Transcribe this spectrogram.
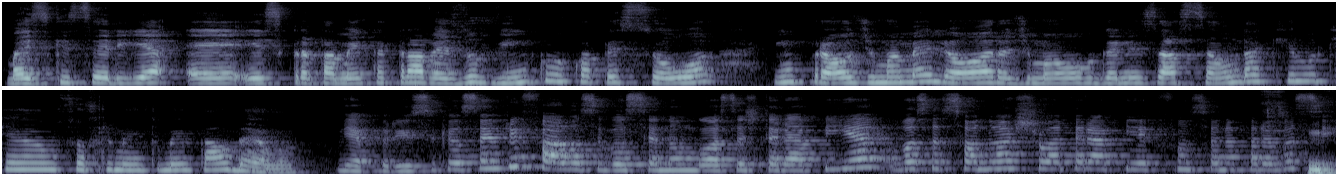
mas que seria é, esse tratamento através do vínculo com a pessoa em prol de uma melhora, de uma organização daquilo que é o sofrimento mental dela. E é por isso que eu sempre falo, se você não gosta de terapia, você só não achou a terapia que funciona para você.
